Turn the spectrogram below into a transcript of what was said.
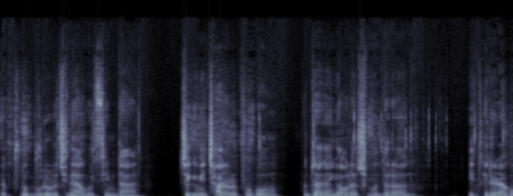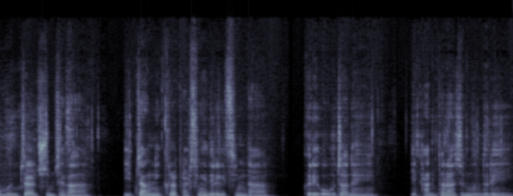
100% 무료로 진행하고 있습니다. 지금 이 자료를 보고 혼자 대응이 어려우신 분들은 이 텔이라고 문자를 주시면 제가 입장 링크를 발송해 드리겠습니다. 그리고 오전에 이 단타를 하신 분들이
